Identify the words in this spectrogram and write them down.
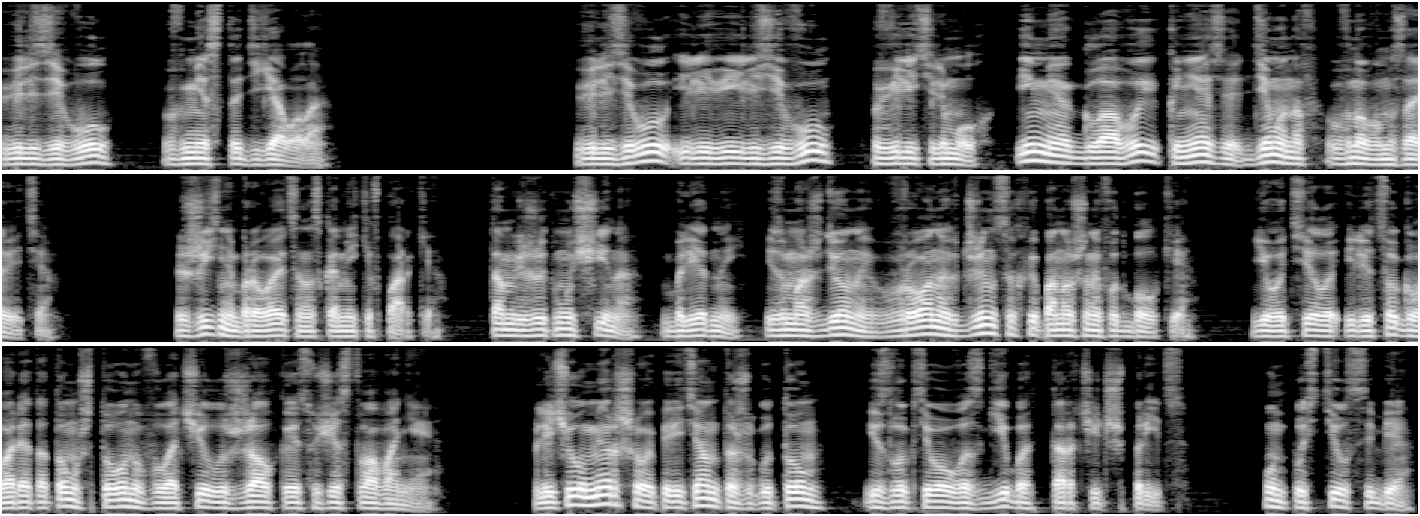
Вильзевул вместо дьявола. Вильзевул или Вильзевул, повелитель мух, имя главы князя демонов в Новом Завете. Жизнь обрывается на скамейке в парке. Там лежит мужчина, бледный, изможденный, в рваных джинсах и поношенной футболке. Его тело и лицо говорят о том, что он влачил жалкое существование. Плечо умершего перетянуто жгутом, из локтевого сгиба торчит шприц. Он пустил себе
